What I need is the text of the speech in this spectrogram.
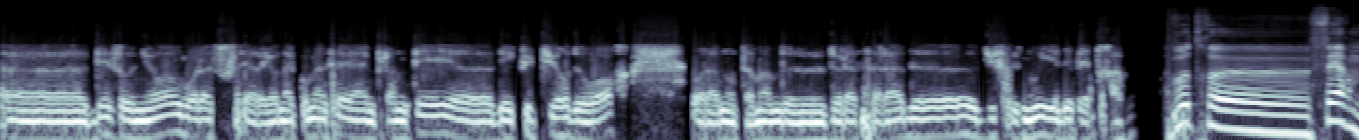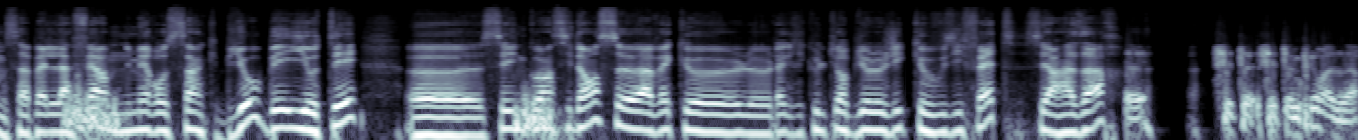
des oignons, voilà, sous serre. Et on a commencé à implanter des cultures dehors, voilà, notamment de, de la salade, du fenouil et des betteraves. Votre euh, ferme s'appelle la ferme numéro 5 bio, BIOT. Euh, c'est une coïncidence euh, avec l'agriculture biologique que vous y faites? C'est un hasard? C'est un pur hasard.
